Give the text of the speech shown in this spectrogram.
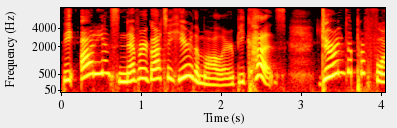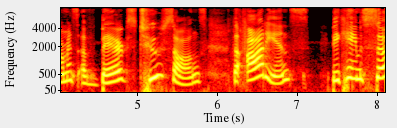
the audience never got to hear the Mahler because during the performance of Berg's two songs, the audience became so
